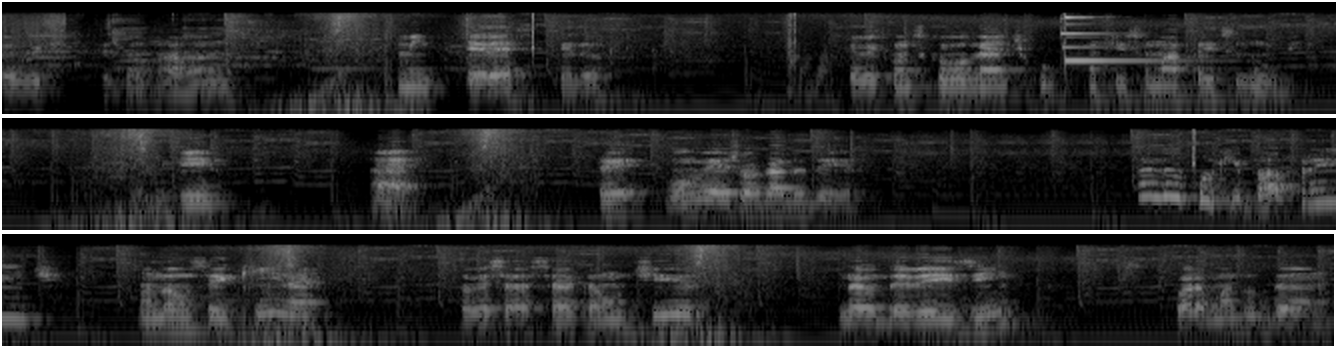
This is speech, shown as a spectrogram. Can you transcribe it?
Quero ver o que vocês estão falando. Me interessa, entendeu? Quero ver quantos que eu vou ganhar de cupom se eu matar esse noob. Porque. É. Vamos ver a jogada dele. Andou um pouquinho pra frente. Mandou um sequinho, né? Pra ver se acerta um tiro. Deu o DVzinho. Agora manda o dano.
